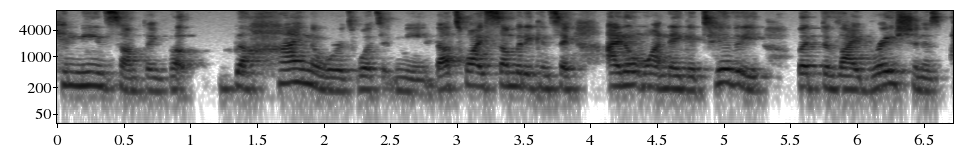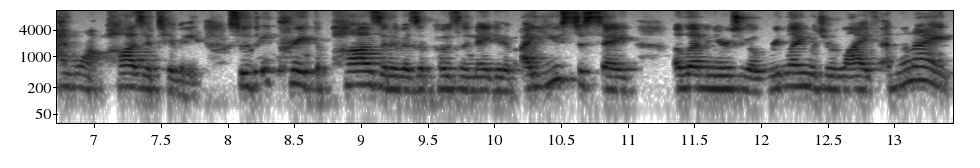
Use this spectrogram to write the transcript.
can mean something, but behind the words, what's it mean? That's why somebody can say, I don't want negativity, but the vibration is, I want positivity. So they create the positive as opposed to the negative. I used to say 11 years ago, relanguage your life. And then I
